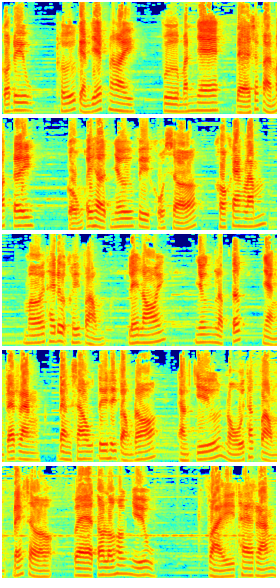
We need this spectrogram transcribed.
Có điều, Thứ cảm giác này Vừa manh nha đã sẽ phải mất đi. Cũng y hệt như vì khổ sở, Khó khăn lắm Mới thấy được hy vọng, lê lói. Nhưng lập tức nhận ra rằng Đằng sau tia hy vọng đó, ẩn chiếu nỗi thất vọng, đáng sợ Và to lớn hơn nhiều. Vậy thà rằng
